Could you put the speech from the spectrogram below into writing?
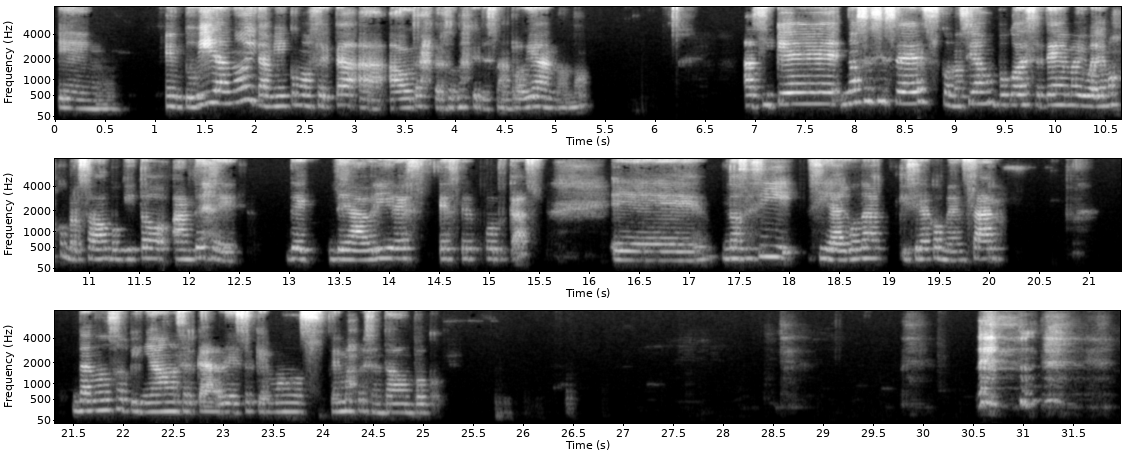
en, en tu vida, ¿no? Y también cómo afecta a, a, otras personas que te están rodeando, ¿no? Así que no sé si ustedes conocían un poco de este tema, igual hemos conversado un poquito antes de, de, de abrir es, este podcast. Eh, no sé si, si alguna quisiera comenzar dándonos opinión acerca de eso que hemos, hemos presentado un poco.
